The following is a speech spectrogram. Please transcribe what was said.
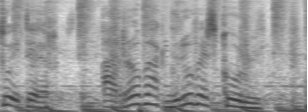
Twitter, arroba Groove School.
